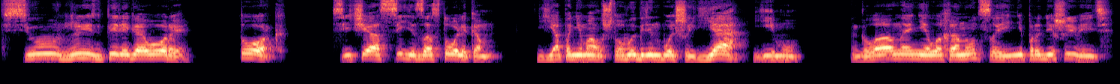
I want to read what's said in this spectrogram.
Всю жизнь переговоры. Торг. Сейчас, сидя за столиком, я понимал, что выгоден больше я ему. Главное не лохануться и не продешевить.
